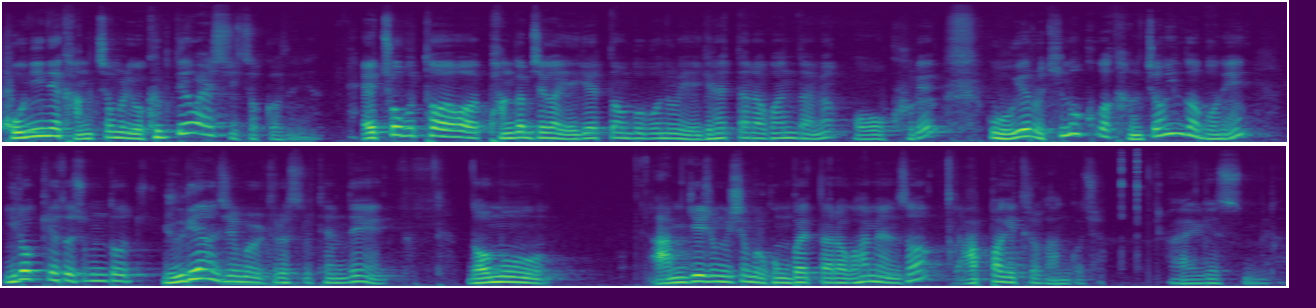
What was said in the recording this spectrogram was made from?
본인의 강점을 이거 극대화할 수 있었거든요. 애초부터 방금 제가 얘기했던 부분으로 얘기를 했다라고 한다면, 어, 그래? 의외로 팀워크가 강점인가 보네? 이렇게 해서 좀 더 유리한 질문을 드렸을 텐데, 너무 암기 중심으로 공부했다라고 하면서 압박이 들어간 거죠. 알겠습니다.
